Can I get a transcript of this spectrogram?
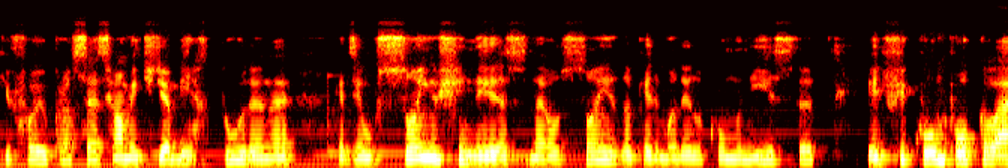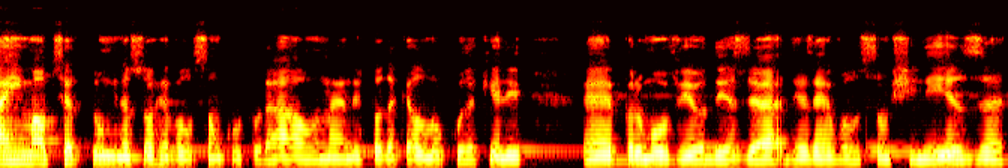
que foi o processo realmente de abertura, né? Quer dizer, o sonho chinês, né, o sonho daquele modelo comunista, ele ficou um pouco lá em Mao Tse-tung, na sua revolução cultural, né, de toda aquela loucura que ele é, promoveu desde a, desde a Revolução Chinesa,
